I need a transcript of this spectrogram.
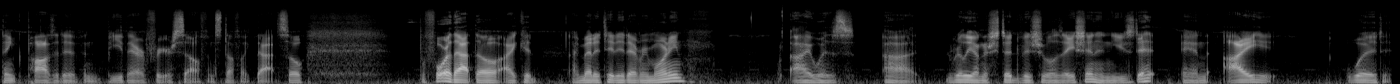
think positive and be there for yourself and stuff like that. So before that though, I could I meditated every morning. I was uh, really understood visualization and used it, and I would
